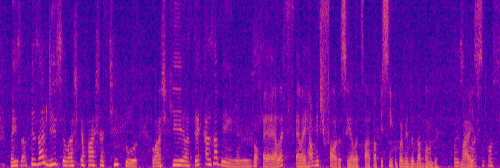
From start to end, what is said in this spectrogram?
mas apesar disso, eu acho que a faixa título, eu acho que até casa bem, né? Bom, é, ela, é, ela é realmente foda, assim. Ela é top 5 pra mim da, da banda. depois mas eu posso.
